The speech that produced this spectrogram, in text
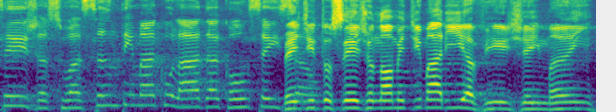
seja sua Santa Imaculada Conceição. Bendito seja o nome de Maria, Virgem Mãe.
